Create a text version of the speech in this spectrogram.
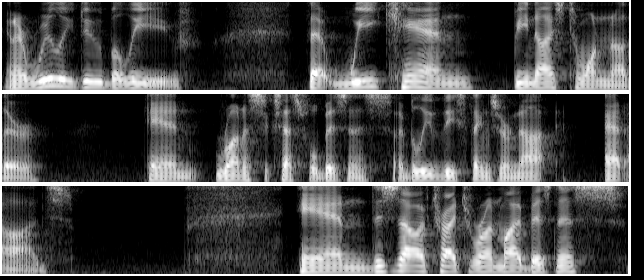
And I really do believe that we can be nice to one another and run a successful business. I believe these things are not at odds. And this is how I've tried to run my business.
